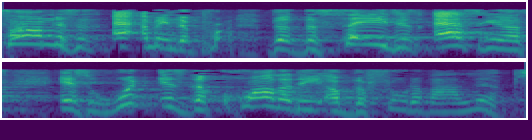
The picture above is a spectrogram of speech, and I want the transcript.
psalmist is, I mean, the, the, the sage is asking us is what is the quality of the fruit of our lips?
